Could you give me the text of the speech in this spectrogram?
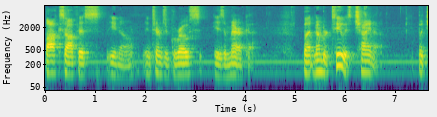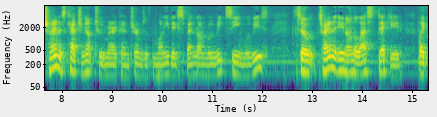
box office, you know, in terms of gross is America. But number 2 is China. But China's catching up to America in terms of money they spend on movie seeing movies. So China, you know, in the last decade, like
